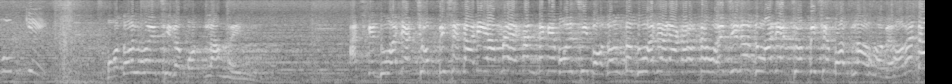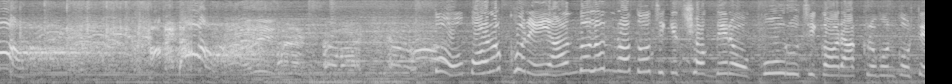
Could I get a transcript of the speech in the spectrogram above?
হুমকি। বদল হয়েছিল, বদলা হয়নি। আজকে দু হাজার চব্বিশে দাঁড়িয়ে আমরা এখান থেকে বলছি, বদল তো দু হাজার চিকিৎসকদেরও কুরুচিকর আক্রমণ করতে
